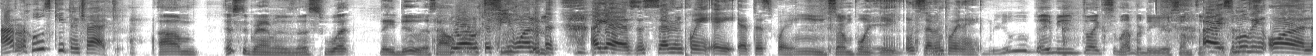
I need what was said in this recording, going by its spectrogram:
I don't. Who's keeping track? Um, Instagram is that's what they do. That's how. Well, if you want to, I guess it's seven point eight at this point. Mm, seven point eight. It's seven point eight. You maybe like celebrity or something. All right, like so that. moving on.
